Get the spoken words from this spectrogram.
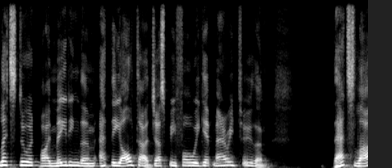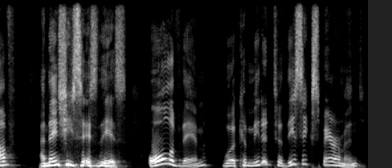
Let's do it by meeting them at the altar just before we get married to them. That's love. And then she says this all of them were committed to this experiment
